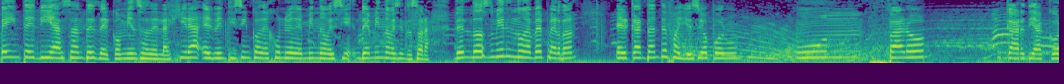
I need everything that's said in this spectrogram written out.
20 días antes del comienzo de la gira, el 25 de junio de 1900, de 1900 hora, del 2009, perdón, el cantante falleció por un, un paro cardíaco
